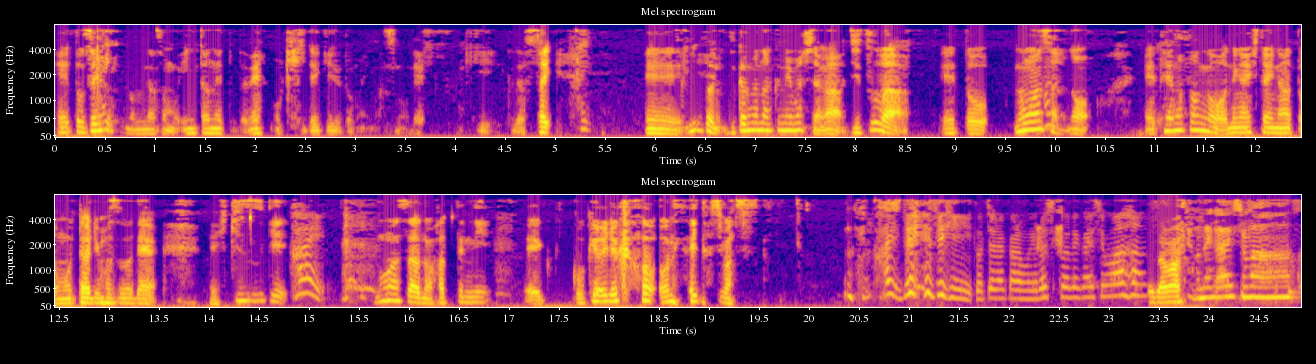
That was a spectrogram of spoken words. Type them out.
えっ、と、全国の皆さんもインターネットでね、お聞きできると思いますので、お聞きください。はい。えー、リフさん、時間がなくなりましたが、実は、えっ、と、ノーアンサーの、えーテーマソングをお願いしたいなと思っておりますので、えー引き続き、はい。ノーアンサーの発展に、えーご協力をお願いいたします。はい。ぜひぜひ、こちらからもよろしくお願いしますありが。とうございます。お願いします。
